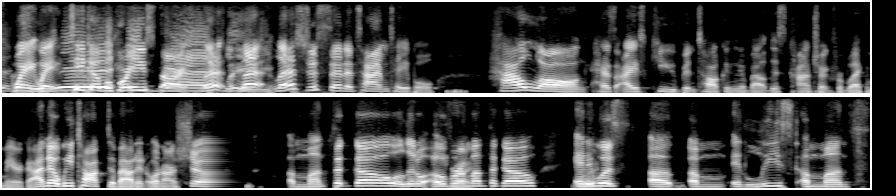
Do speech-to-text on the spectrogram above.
Wait, wait, Tico, before you start, let, Exactly. let, let's just set a timetable. How long has Ice Cube been talking about this contract for Black America? I know we talked about it on our show a month ago, a little over a month ago, and it was uh, um at least a month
